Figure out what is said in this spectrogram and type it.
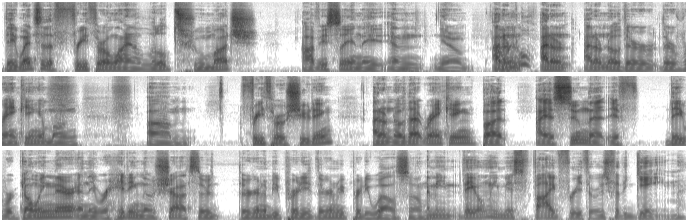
They went to the free throw line a little too much, obviously, and they and you know, I don't. I don't, I don't know their their ranking among um, free throw shooting. I don't know that ranking, but I assume that if they were going there and they were hitting those shots, they're they're gonna be pretty. They're gonna be pretty well. So, I mean, they only missed 5 free throws for the game.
